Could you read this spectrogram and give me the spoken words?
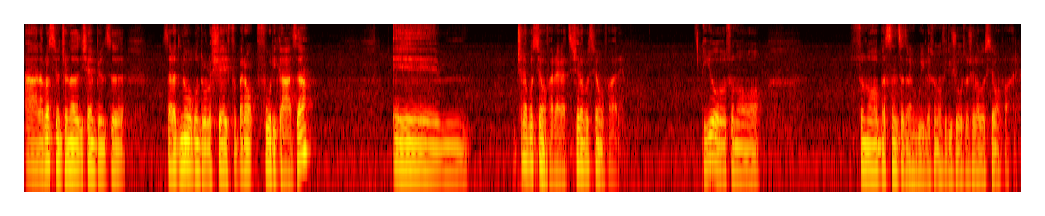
Alla prossima giornata di Champions sarà di nuovo contro lo Sheriff però fuori casa. E mm, ce la possiamo fare ragazzi ce la possiamo fare. Io sono sono abbastanza tranquillo sono fiducioso ce la possiamo fare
